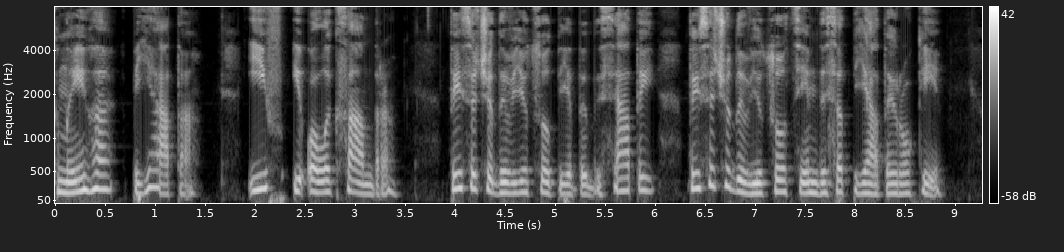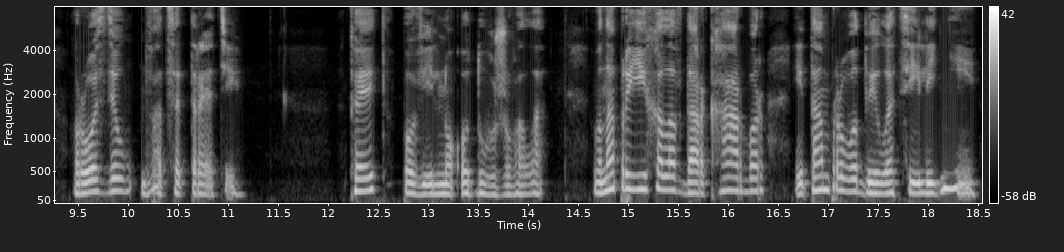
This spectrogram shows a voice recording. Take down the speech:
Книга п'ята Ів і Олександра 1950-1975 роки. Розділ 23. Кейт повільно одужувала. Вона приїхала в Дарк Харбор і там проводила цілі дні,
